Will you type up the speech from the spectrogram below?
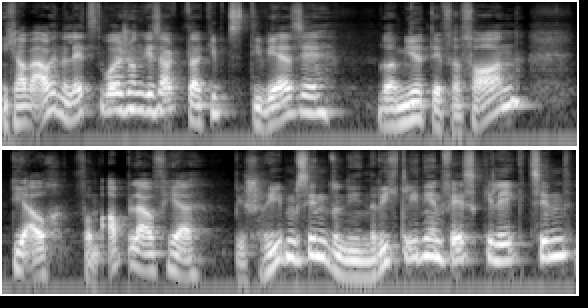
Ich habe auch in der letzten Woche schon gesagt, da gibt es diverse normierte Verfahren, die auch vom Ablauf her beschrieben sind und in Richtlinien festgelegt sind.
